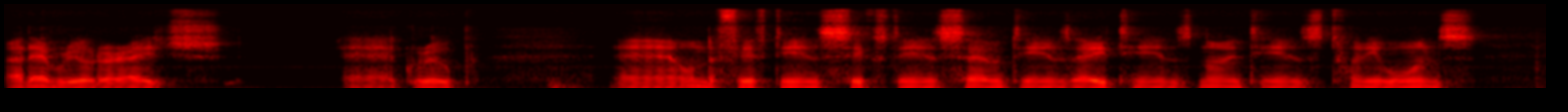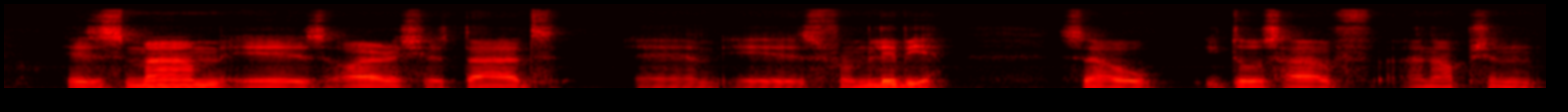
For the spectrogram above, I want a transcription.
at every other age uh, group uh, under 15s, 16s, 17s, 18s, 19s, 21s. His mum is Irish, his dad um, is from Libya. So he does have an option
